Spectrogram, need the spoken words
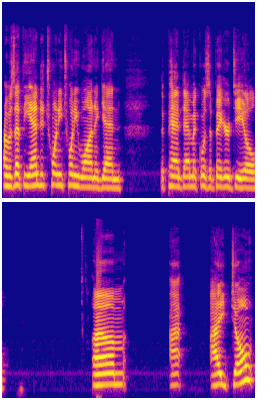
I was at the end of 2021 again. The pandemic was a bigger deal. Um, I I don't.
